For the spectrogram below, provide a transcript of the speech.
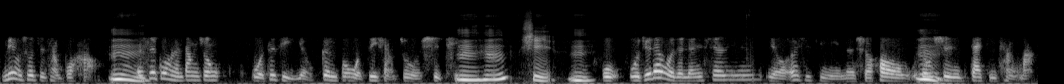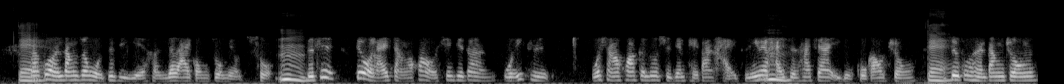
没有说职场不好，嗯，可是过程当中。我自己有更多我自己想做的事情。嗯哼，是，嗯，我我觉得我的人生有二十几年的时候都是在职场嘛。对。那过程当中，我自己也很热爱工作，没有错。嗯。只是对我来讲的话，我现阶段我一直我想要花更多时间陪伴孩子，因为孩子他现在已经国高中。对。所以过程当中，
